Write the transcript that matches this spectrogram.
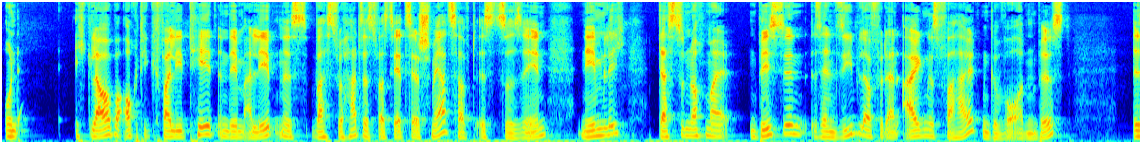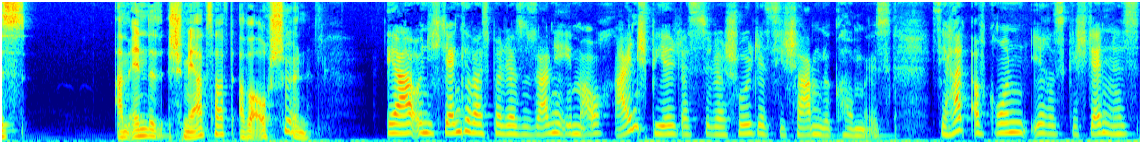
und ich glaube auch die Qualität in dem Erlebnis, was du hattest, was jetzt sehr schmerzhaft ist zu sehen, nämlich, dass du noch mal ein bisschen sensibler für dein eigenes Verhalten geworden bist, ist am Ende schmerzhaft, aber auch schön. Ja, und ich denke, was bei der Susanne eben auch reinspielt, dass zu der Schuld jetzt die Scham gekommen ist. Sie hat aufgrund ihres Geständnisses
